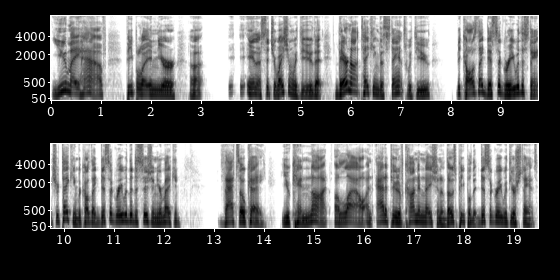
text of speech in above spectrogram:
you may have people in your uh, in a situation with you that they're not taking the stance with you because they disagree with the stance you're taking, because they disagree with the decision you're making. That's okay. You cannot allow an attitude of condemnation of those people that disagree with your stance.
